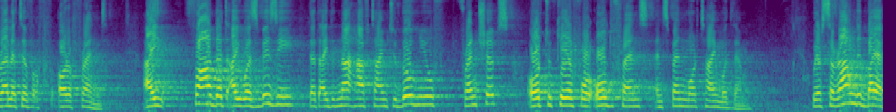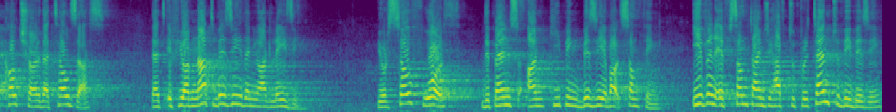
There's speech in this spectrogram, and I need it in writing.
relative or a friend. I thought that I was busy, that I did not have time to build new friendships or to care for old friends and spend more time with them. We are surrounded by a culture that tells us that if you are not busy, then you are lazy. Your self worth depends on keeping busy about something, even if sometimes you have to pretend to be busy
